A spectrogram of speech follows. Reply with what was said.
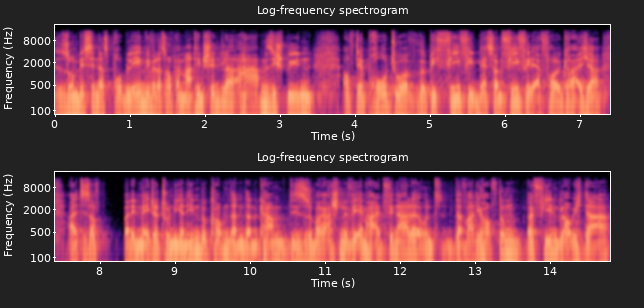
so ein bisschen das Problem, wie wir das auch bei Martin Schindler haben. Sie spielen auf der Pro-Tour wirklich viel, viel besser und viel, viel erfolgreicher, als es auf bei den Major-Turnieren hinbekommen. Dann, dann kam dieses überraschende WM-Halbfinale und da war die Hoffnung bei vielen, glaube ich, da,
